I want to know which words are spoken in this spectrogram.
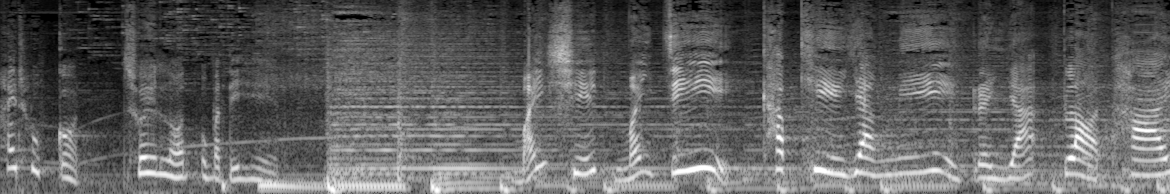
ให้ถูกกฎช่วยลดอุบัติเหตุ ไม่ชิดไม่จี้ ขับขี่อย่างมีระยะปลอดภัย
